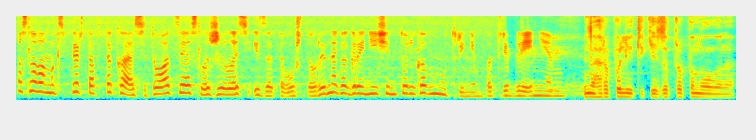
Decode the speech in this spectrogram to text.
По словам экспертов, такая ситуация сложилась из-за того, что рынок ограничен только внутренним потреблением. Агрополитики запропоновано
